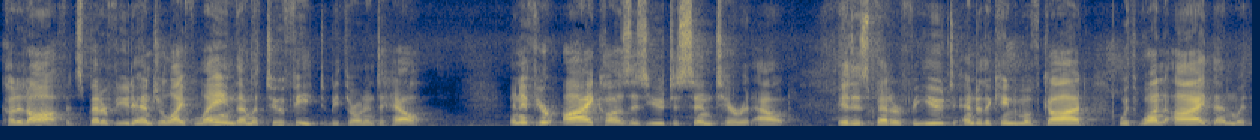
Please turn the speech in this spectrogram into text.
cut it off. It's better for you to enter life lame than with two feet to be thrown into hell. And if your eye causes you to sin, tear it out. It is better for you to enter the kingdom of God with one eye than with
